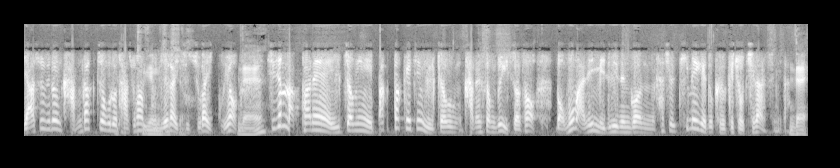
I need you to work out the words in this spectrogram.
야수들은 감각적으로 다소한 문제가 문제죠. 있을 수가 있고요. 네. 시즌 막 막판에 일정이 빡빡해진 일정 가능성도 있어서 너무 많이 밀리는 건 사실 팀에게도 그렇게 좋지는 않습니다. 네.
